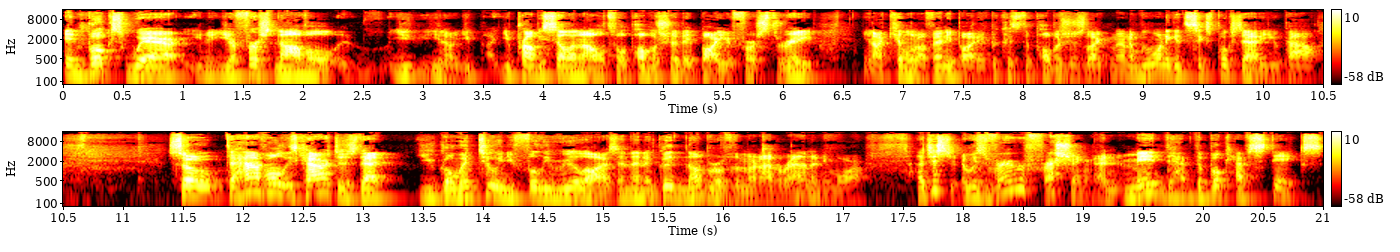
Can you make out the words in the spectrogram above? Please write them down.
in books where you know your first novel, you you know you you probably sell a novel to a publisher, they buy your first three, you're not killing off anybody because the publisher's like, no, no, we want to get six books out of you, pal. So to have all these characters that you go into and you fully realize, and then a good number of them are not around anymore. I just it was very refreshing and made the book have stakes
